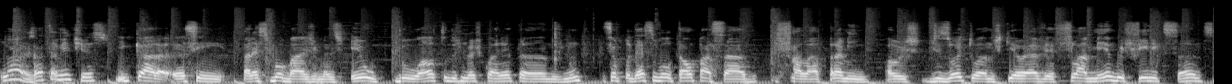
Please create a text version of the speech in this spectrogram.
Não, exatamente isso. E, cara, assim, parece bobagem, mas eu, do alto dos meus 40 40 anos, se eu pudesse voltar ao passado e falar para mim, aos 18 anos, que eu ia ver Flamengo e Phoenix Suns,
